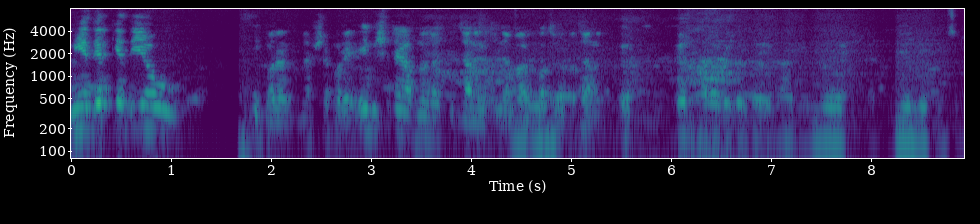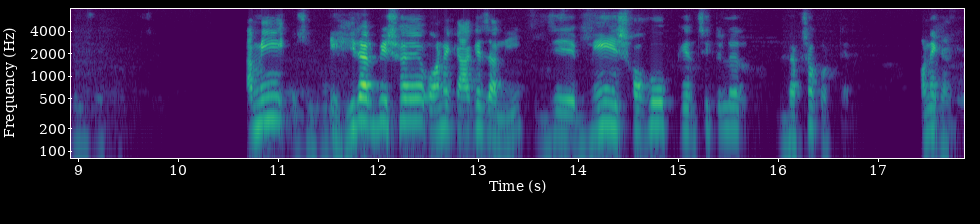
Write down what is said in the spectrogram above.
মেয়েদেরকে দিয়েও ই ব্যবসা করে। এই বিষয়টা আপনারা জানেন কিনা বা কতটুকু জানেন? আমি হীরার বিষয়ে অনেক আগে জানি যে মেয়ে সহ ফেন্সিডিলের ব্যবসা করতেন অনেক আগে।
